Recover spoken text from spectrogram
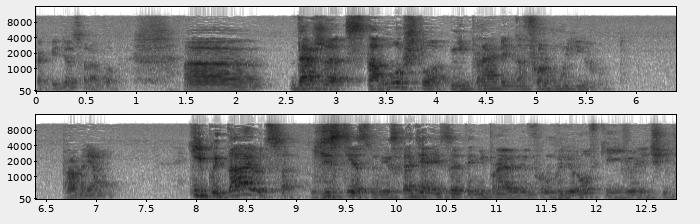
как ведется работа. А, даже с того, что неправильно формулируют проблему. И пытаются, естественно, исходя из этой неправильной формулировки, ее лечить.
